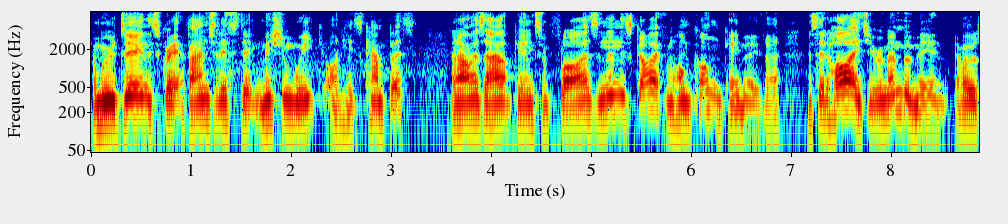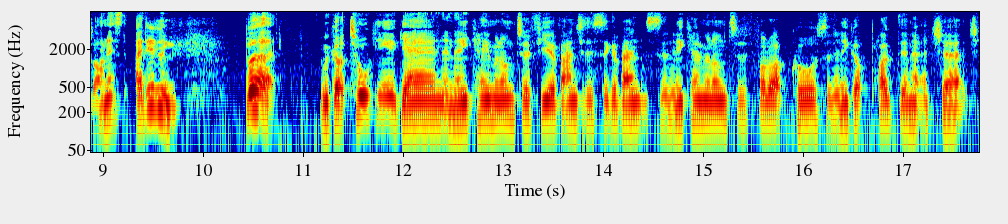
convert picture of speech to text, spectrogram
And we were doing this great evangelistic mission week on his campus. And I was out getting some flyers. And then this guy from Hong Kong came over and said, Hi, do you remember me? And if I was honest, I didn't. But we got talking again, and then he came along to a few evangelistic events, and then he came along to a follow up course, and then he got plugged in at a church.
